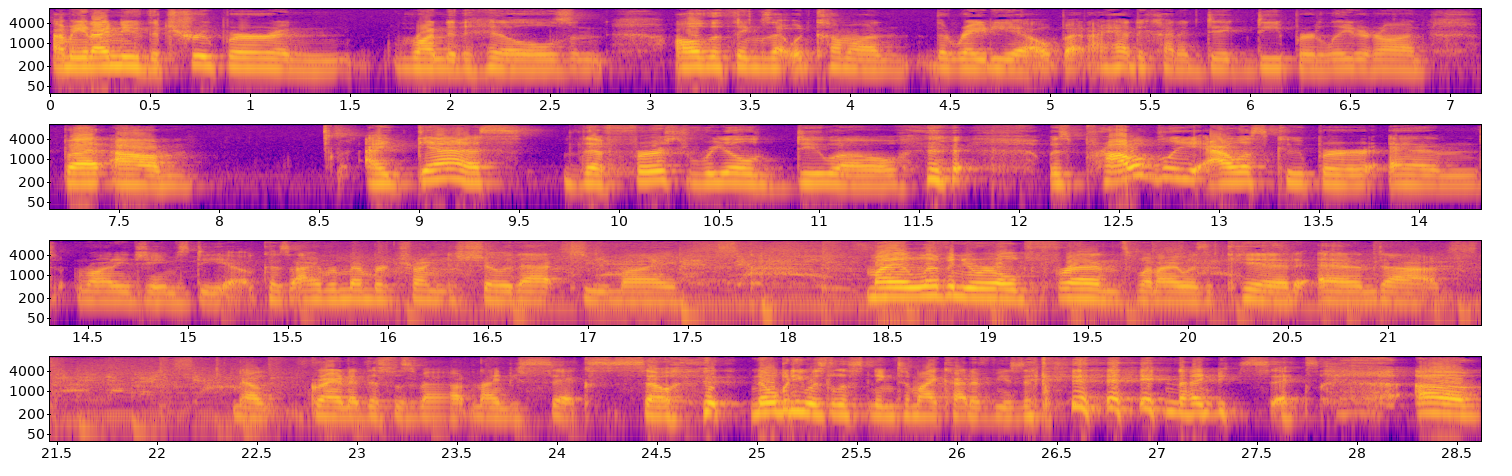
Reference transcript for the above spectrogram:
I mean, I knew the Trooper and Run to the Hills and all the things that would come on the radio, but I had to kind of dig deeper later on. But um, I guess the first real duo was probably Alice Cooper and Ronnie James Dio because I remember trying to show that to my my 11 year old friends when I was a kid and uh, now granted this was about 96 so nobody was listening to my kind of music in 96 um,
